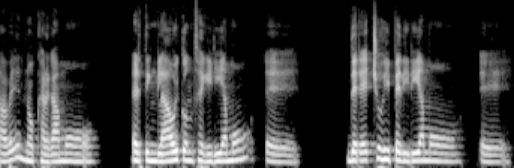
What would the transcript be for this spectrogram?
¿sabes? Nos cargamos el tinglao y conseguiríamos eh, derechos y pediríamos eh,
